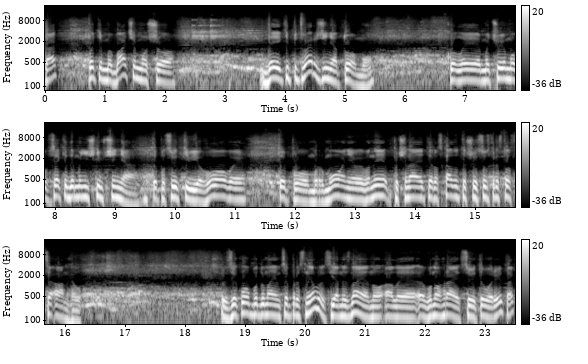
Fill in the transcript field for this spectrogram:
Так? Потім ми бачимо, що деякі підтвердження тому, коли ми чуємо всякі демонічні вчення, типу свідків Єгови, типу мормонів, вони починають розказувати, що Ісус Христос це ангел. З якого Бодуна їм це приснилось, я не знаю, ну, але воно грає з цією теорією, так?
